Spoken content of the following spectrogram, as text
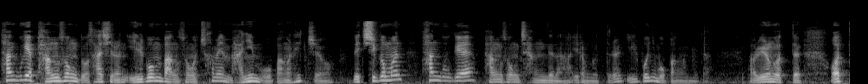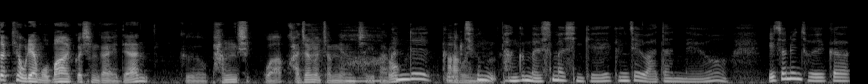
한국의 방송도 사실은 일본 방송을 처음에 많이 모방을 했죠. 근데 지금은 한국의 방송 장르나 이런 것들을 일본이 모방합니다. 바로 이런 것들 어떻게 우리가 모방할 것인가에 대한 그 방식과 과정을 정리하는 아, 책이 바로 근데 그 지금 방금 말씀하신 게 굉장히 와닿네요. 예전엔 저희가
